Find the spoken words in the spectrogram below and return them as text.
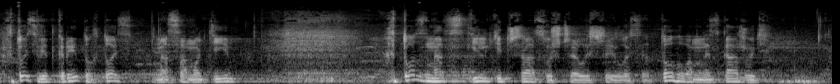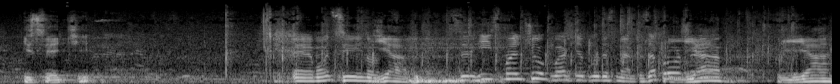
Хтось відкрито, хтось на самоті. Хто з нас скільки часу ще лишилося, того вам не скажуть і святі. Емоційно. Я, Сергій Смальчук, ваші аплодисменти. Запрошую. я, я,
